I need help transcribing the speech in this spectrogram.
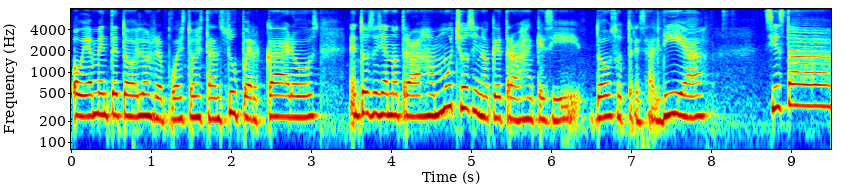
obviamente todos los repuestos están súper caros, entonces ya no trabajan mucho, sino que trabajan que si dos o tres al día. Sí está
